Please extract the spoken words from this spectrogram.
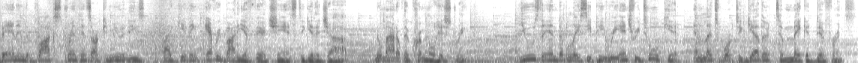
Banning the box strengthens our communities by giving everybody a fair chance to get a job, no matter their criminal history. Use the NAACP Reentry Toolkit and let's work together to make a difference.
